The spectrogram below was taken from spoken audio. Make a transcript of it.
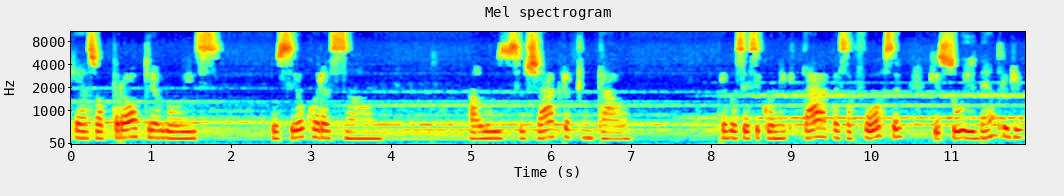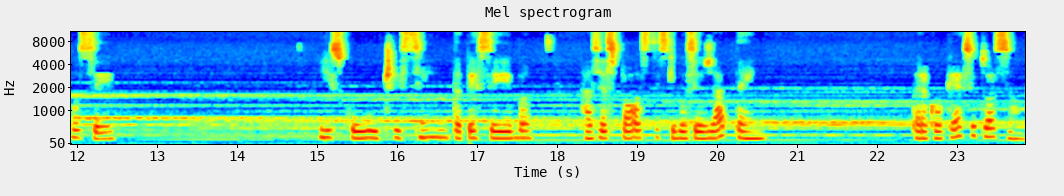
que é a sua própria luz, do seu coração, a luz do seu chakra frontal, para você se conectar com essa força que surge dentro de você. E escute, sinta, perceba as respostas que você já tem para qualquer situação.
